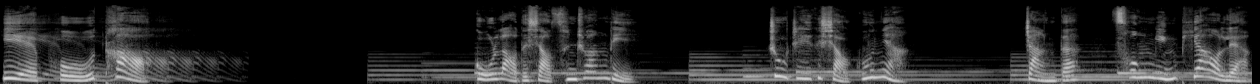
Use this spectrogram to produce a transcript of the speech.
野葡萄。古老的小村庄里，住着一个小姑娘，长得聪明漂亮，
